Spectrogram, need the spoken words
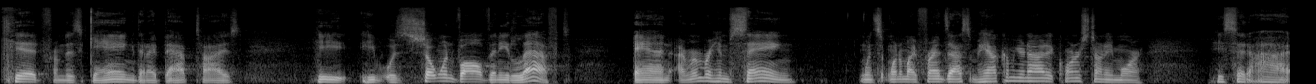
kid from this gang that I baptized. He he was so involved, and he left and I remember him saying, when one of my friends asked him, Hey, how come you're not at Cornerstone anymore? He said, ah,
